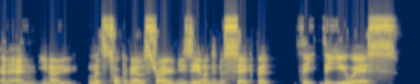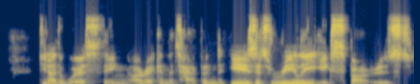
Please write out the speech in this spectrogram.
and and you know, let's talk about Australia and New Zealand in a sec, but the the US. Do you know the worst thing I reckon that's happened is it's really exposed.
